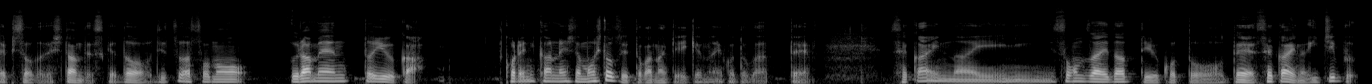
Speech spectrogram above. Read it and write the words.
エピソードでしたんですけど実はその裏面というかこれに関連してもう一つ言っとかなきゃいけないことがあって世界内に存在だっていうことで世界の一部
